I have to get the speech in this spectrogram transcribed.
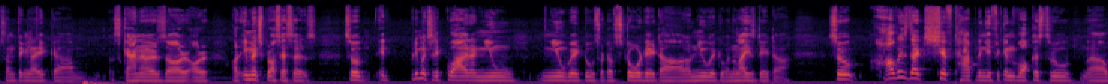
something like um, scanners or, or or image processors. So it pretty much require a new new way to sort of store data or new way to analyze data. So how is that shift happening? If you can walk us through uh,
